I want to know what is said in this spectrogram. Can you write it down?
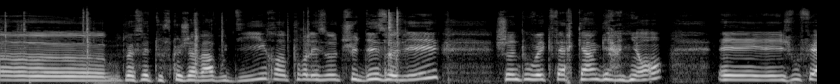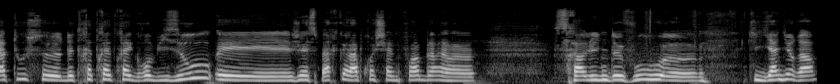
Euh, bah, c'est tout ce que j'avais à vous dire. Pour les autres, je suis désolée. Je ne pouvais que faire qu'un gagnant. Et je vous fais à tous euh, de très très très gros bisous. Et j'espère que la prochaine fois, ben, euh, sera l'une de vous qui gagnera.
